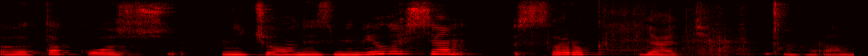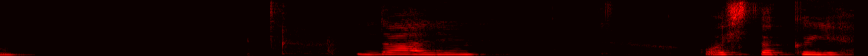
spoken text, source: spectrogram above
Е, Також нічого не змінилося, 45 грам. Далі ось такий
